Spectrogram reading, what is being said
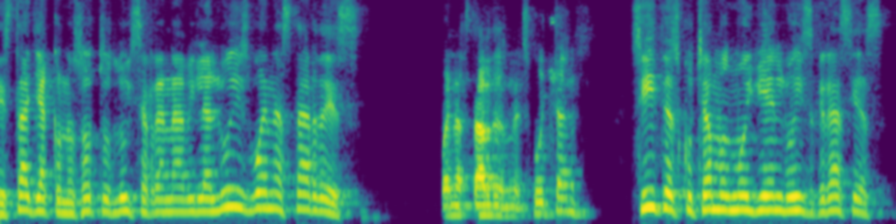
Está ya con nosotros Luis Serrano Ávila. Luis, buenas tardes. Buenas tardes, ¿me escuchan? Sí, te escuchamos muy bien, Luis, gracias.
